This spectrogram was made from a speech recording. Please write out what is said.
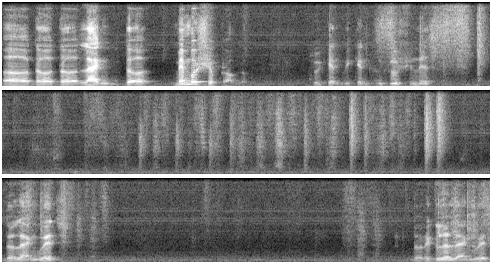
uh, the the lang the membership problem. So we can we can conclusion is the language the regular language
